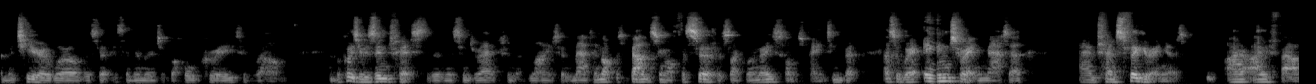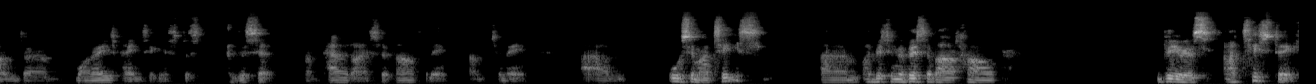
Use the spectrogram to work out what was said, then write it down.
the material world is, a, is an image of the whole creative realm. And because he was interested in this interaction of light and matter, not just bouncing off the surface like Renaissance painting, but as it were, entering matter and transfiguring it, I, I found um, Monet's paintings just elicit paradise so powerfully um, to me. Um, also Matisse, um, I've written a bit about how various artistic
